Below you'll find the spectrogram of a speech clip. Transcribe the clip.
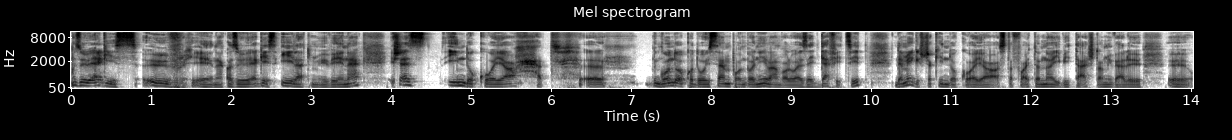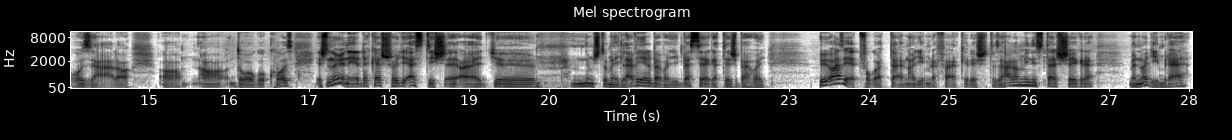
az ő egész ővrjének, az ő egész életművének, és ez indokolja, hát gondolkodói szempontból nyilvánvaló ez egy deficit, de mégiscsak indokolja azt a fajta naivitást, amivel ő, ő hozzááll a, a, a dolgokhoz. És nagyon érdekes, hogy ezt is egy, nem is tudom, egy levélbe, vagy egy beszélgetésbe, hogy ő azért fogadta el Nagy Imre felkérését az államminiszterségre, mert Nagy Imre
